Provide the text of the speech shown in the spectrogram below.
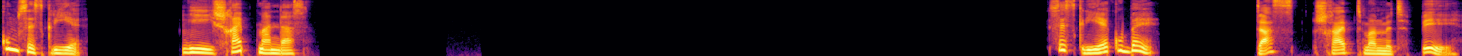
Cum se scrie? Wie schreibt man das? Se scrie cu B. Das schreibt man mit B.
